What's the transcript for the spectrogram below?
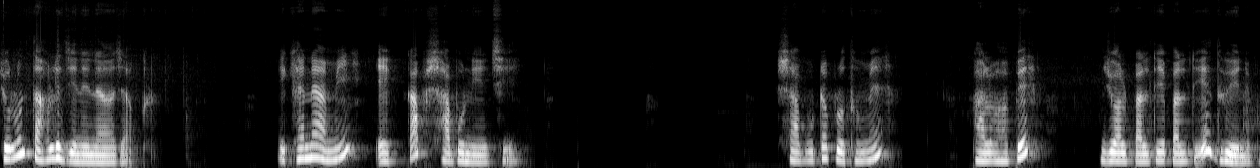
চলুন তাহলে জেনে নেওয়া যাক। এখানে আমি এক কাপ সাবু নিয়েছি। সাবুটা প্রথমে ভালোভাবে জল পাল্টিয়ে পাল্টিয়ে ধুয়ে নেব।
